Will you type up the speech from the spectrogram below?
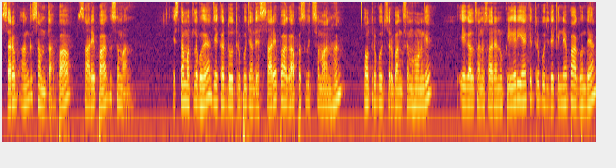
ਸਰਬ ਅੰਗ ਸਮਤਾ, ਭਾਵ ਸਾਰੇ ਭਾਗ ਸਮਾਨ। ਇਸ ਦਾ ਮਤਲਬ ਹੋਇਆ, ਜੇਕਰ ਦੋ ਤ੍ਰਿਭੁਜਾਂ ਦੇ ਸਾਰੇ ਭਾਗ ਆਪਸ ਵਿੱਚ ਸਮਾਨ ਹਨ, ਤਾਂ ਉਹ ਤ੍ਰਿਭੁਜ ਸਰਬੰਗਸਮ ਹੋਣਗੇ। ਇਹ ਗੱਲ ਸਾਨੂੰ ਸਾਰਿਆਂ ਨੂੰ ਕਲੀਅਰ ਹੀ ਹੈ ਕਿ ਤ੍ਰਿਭੁਜ ਦੇ ਕਿੰਨੇ ਭਾਗ ਹੁੰਦੇ ਹਨ।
